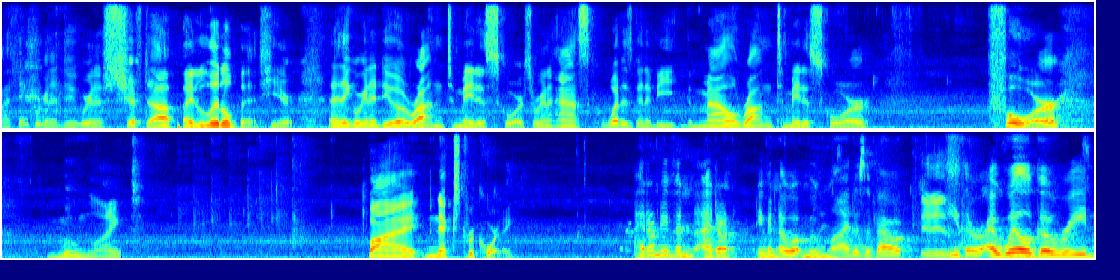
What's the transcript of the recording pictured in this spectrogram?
I think we're gonna do. We're gonna shift up a little bit here, and I think we're gonna do a Rotten Tomatoes score. So we're gonna ask what is gonna be the Mal Rotten Tomatoes score for Moonlight by next recording. I don't even I don't even know what Moonlight is about is- either. I will go read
